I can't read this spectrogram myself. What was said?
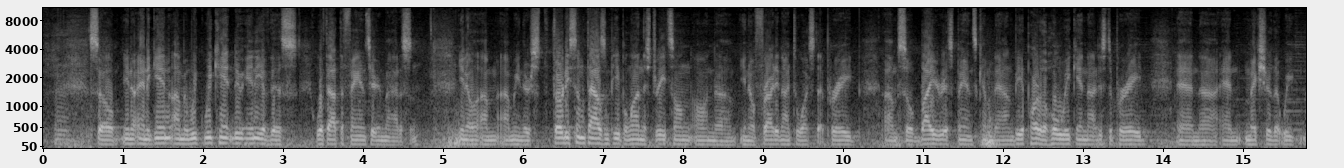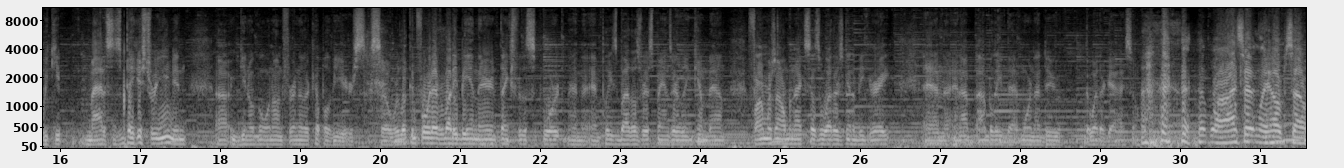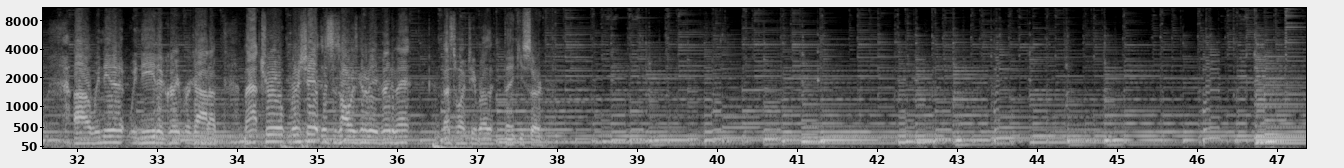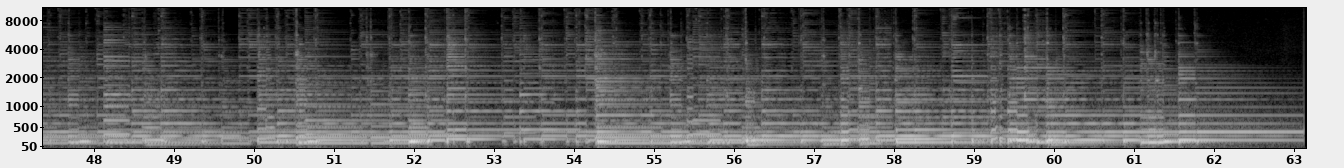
So, you know, and again, I mean, we, we can't do any of this without the fans here in Madison. You know, um, I mean, there's 30-some thousand people on the streets on, on, uh, you know, Friday night to watch that parade. Um, so buy your wristbands, come down, be a part of the whole weekend, not just a parade, and, uh, and make sure that we, we keep Madison's biggest reunion, uh, you know, going on for another couple of years. So we're looking forward to everybody being there, and thanks for the support, and, and please buy those wristbands early and come down. Farmer's Almanac says the weather's going to be great, and, and I, I believe that more than I do the weather guy, so. well, I certainly hope so. Uh, we need it. We need a great regatta. Matt True, appreciate it. This is always going to be a great event. Best of luck to you, brother. Thank you, sir.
